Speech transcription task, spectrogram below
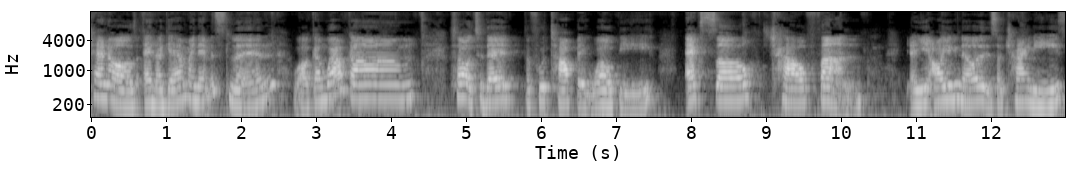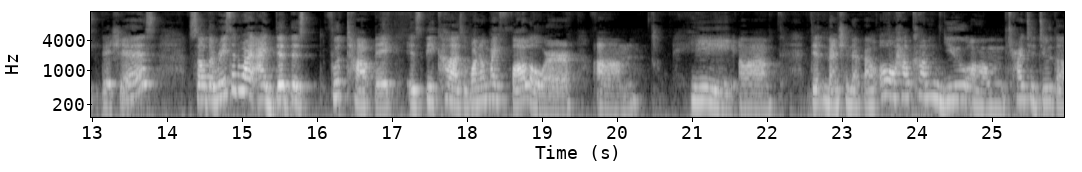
channel. And again, my name is Lynn. Welcome, welcome. So today the food topic will be XO chow Fan. And all you know is a Chinese dishes. So the reason why I did this food topic is because one of my follower, um, he uh, did mention about, oh, how come you um try to do the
